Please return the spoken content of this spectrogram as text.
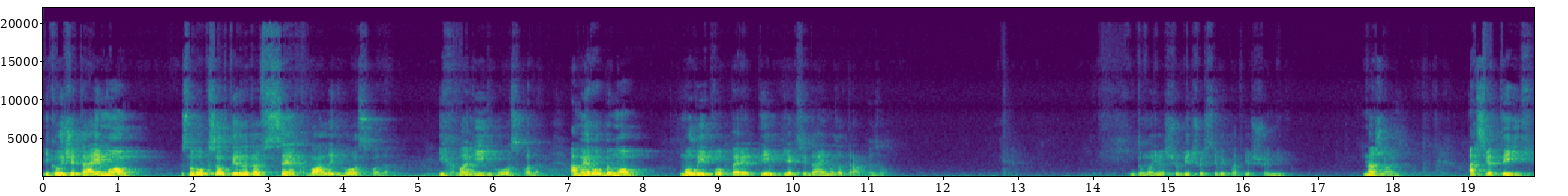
І коли читаємо знову псалтир, то все хвалить Господа. І хваліть Господа. А ми робимо молитву перед тим, як сідаємо за трапезу. Думаю, що в більшості випадків, що ні. На жаль. А святий,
